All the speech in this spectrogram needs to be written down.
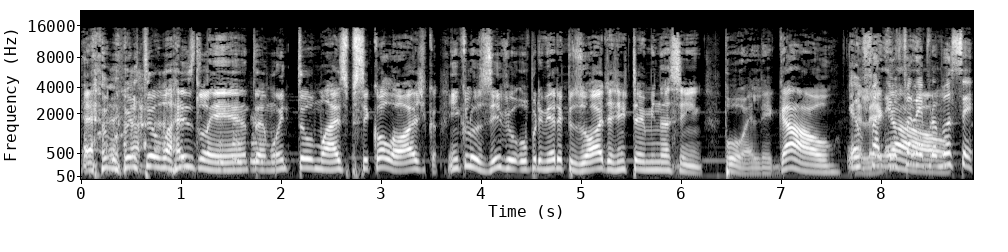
É muito mais lenta, é muito mais psicológica. Inclusive, o primeiro episódio a gente termina assim, pô, é legal. Eu, é falei, eu legal. falei pra você.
